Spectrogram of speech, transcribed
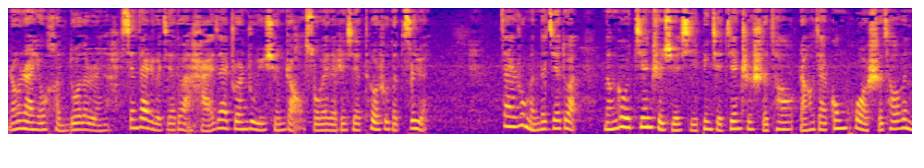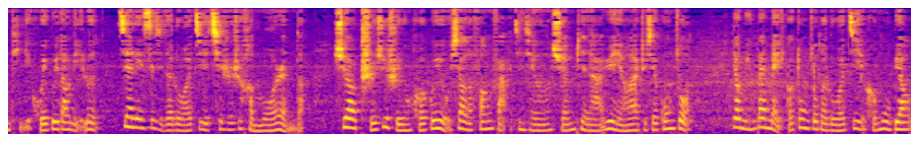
仍然有很多的人现在这个阶段还在专注于寻找所谓的这些特殊的资源。在入门的阶段，能够坚持学习并且坚持实操，然后再攻破实操问题，回归到理论，建立自己的逻辑，其实是很磨人的。需要持续使用合规有效的方法进行选品啊、运营啊这些工作，要明白每个动作的逻辑和目标，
